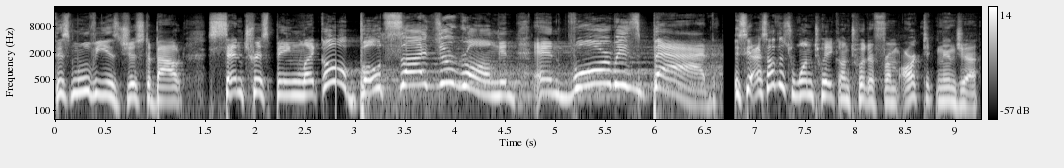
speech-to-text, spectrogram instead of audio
this movie is just about centrists being like, oh, both sides are wrong and, and war is bad. You see, I saw this one tweak on Twitter from Arctic Ninja.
